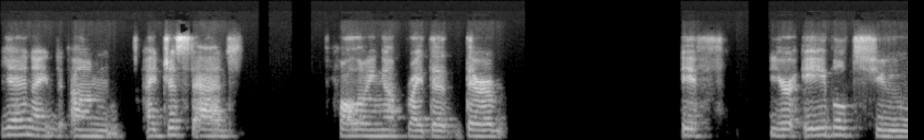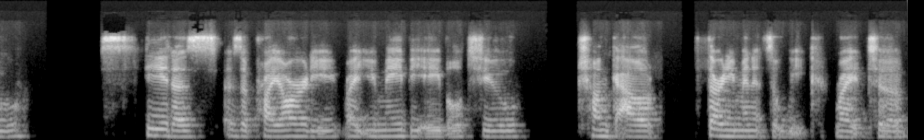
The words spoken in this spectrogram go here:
Yeah, and I um I just add following up right that there if you're able to see it as as a priority, right, you may be able to chunk out 30 minutes a week, right, to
